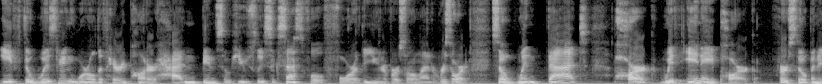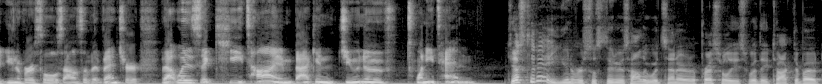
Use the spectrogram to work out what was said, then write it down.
if the Wizarding World of Harry Potter hadn't been so hugely successful for the Universal Orlando Resort. So when that park within a park first opened at Universal's Islands of Adventure, that was a key time back in June of 2010 Just today, Universal Studios Hollywood sent out a press release where they talked about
